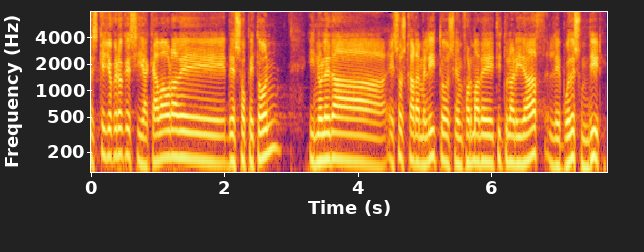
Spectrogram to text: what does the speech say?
Es que yo creo que si acaba ahora de, de sopetón y no le da esos caramelitos en forma de titularidad, le puedes hundir.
